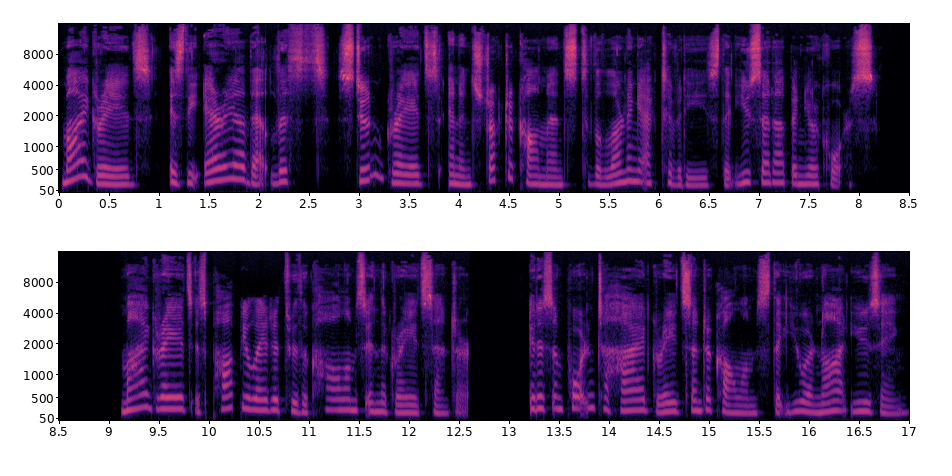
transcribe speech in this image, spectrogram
My Grades is the area that lists student grades and instructor comments to the learning activities that you set up in your course. My Grades is populated through the columns in the Grade Center. It is important to hide Grade Center columns that you are not using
